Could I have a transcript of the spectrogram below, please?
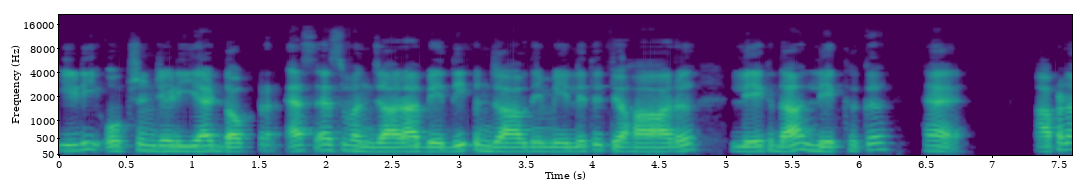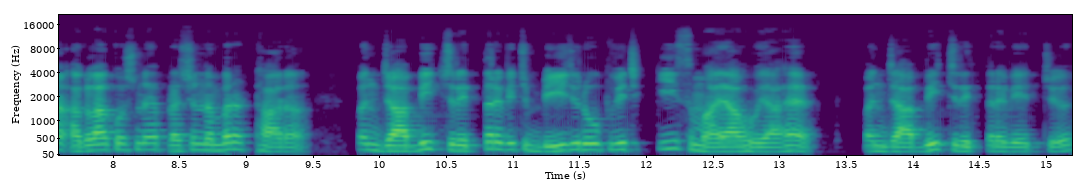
ਈਡੀ ਆਪਸ਼ਨ ਜਿਹੜੀ ਹੈ doctor S S Wanjara Bedi, Punjab ਦੇ ਮੇਲੇ ਤੇ ਤਿਉਹਾਰ ਲੇਖ ਦਾ ਲੇਖਕ ਹੈ। ਆਪਣਾ ਅਗਲਾ ਕੁਐਸਚਨ ਹੈ, ਪ੍ਰਸ਼ਨ ਨੰਬਰ 18 ਪੰਜਾਬੀ ਚਰਿੱਤਰ ਵਿੱਚ ਬੀਜ ਰੂਪ ਵਿੱਚ ਕੀ ਸਮਾਇਆ ਹੋਇਆ ਹੈ? ਪੰਜਾਬੀ ਚਰਿੱਤਰ ਵਿੱਚ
